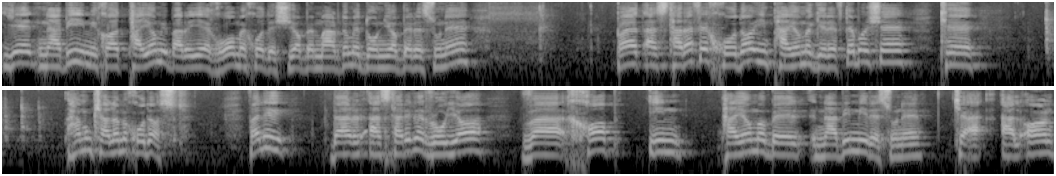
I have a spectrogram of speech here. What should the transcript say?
یه نبی می‌خواد پیامی برای قوم خودش یا به مردم دنیا برسونه باید از طرف خدا این پیام گرفته باشه که همون کلام خداست. ولی در از طریق رویا و خواب این پیام رو به نبی میرسونه. که الان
